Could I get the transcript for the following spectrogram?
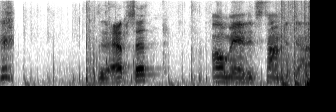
Is it app set? Oh man, it's time to die.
